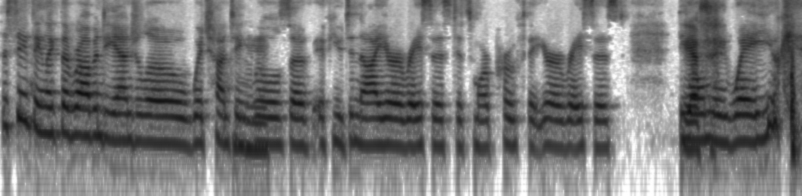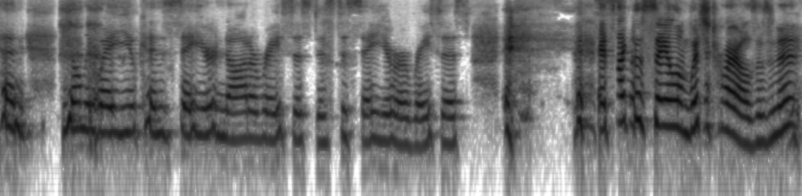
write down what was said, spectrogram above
the same thing like the robin diangelo witch hunting mm-hmm. rules of if you deny you're a racist it's more proof that you're a racist the yes. only way you can the only way you can say you're not a racist is to say you're a racist it's like the Salem witch trials, isn't it?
